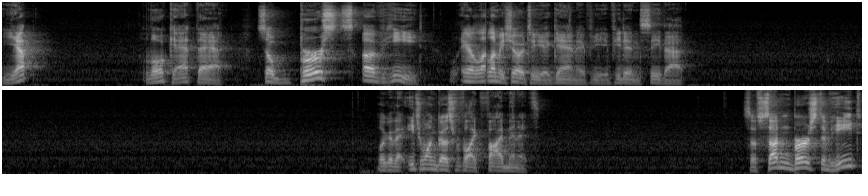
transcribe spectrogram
Yep. Look at that. So bursts of heat. Here, let me show it to you again if you, if you didn't see that. Look at that. Each one goes for like five minutes. So sudden burst of heat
